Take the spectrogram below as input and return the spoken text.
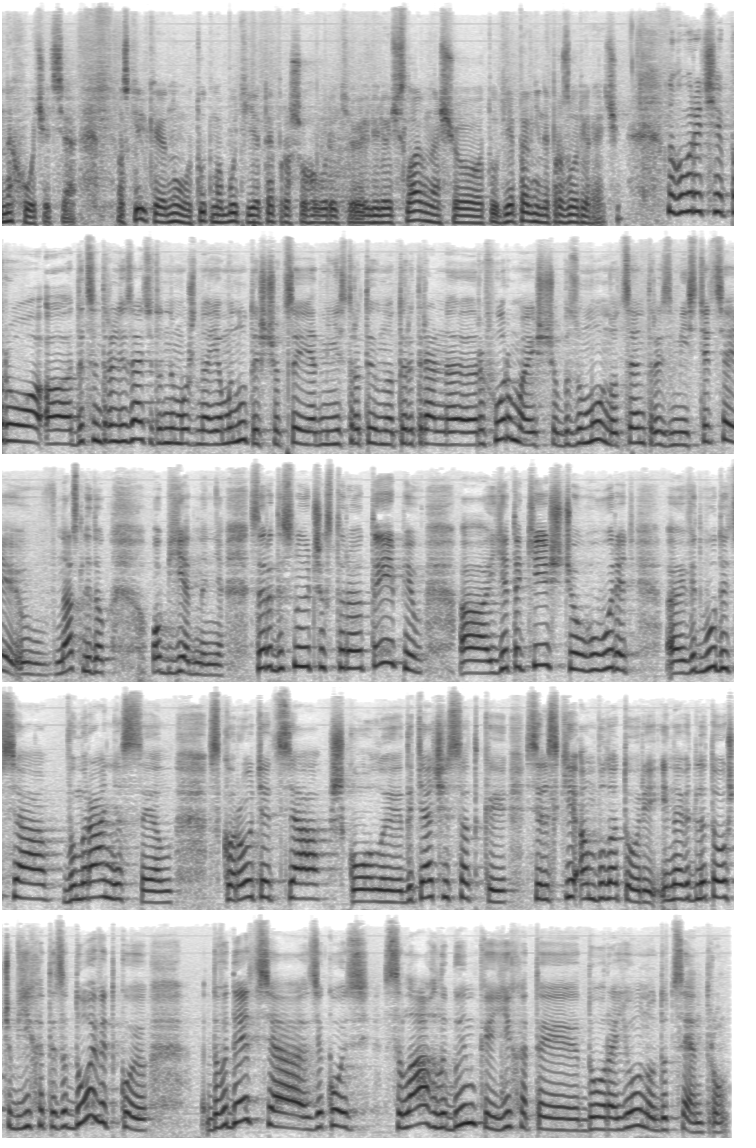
не хочеться, оскільки ну, тут, мабуть, є те, про що говорить Лілія Вячеславівна, що тут є певні непрозорі речі. Ну, говорячи про е, децентралізацію, то не можна і оминути, що це є адміністративно-територіальна реформа, і що безумовно центри змістяться внаслідок об'єднання. Серед існуючих стереотипів е, є такі, що говорять, е, відбудеться вимирання сел, скоротяться школи, дитячі садки, сільські амбулаторії. І навіть для того, щоб їхати за довідкою. Доведеться з якогось села, глибинки їхати до району, до центру.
